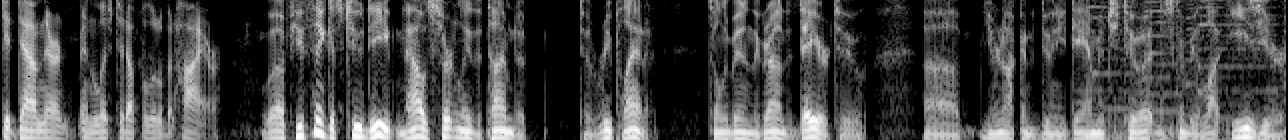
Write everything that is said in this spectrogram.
get down there and, and lift it up a little bit higher? Well, if you think it's too deep, now is certainly the time to to replant it. It's only been in the ground a day or two. Uh, you're not going to do any damage to it, and it's going to be a lot easier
